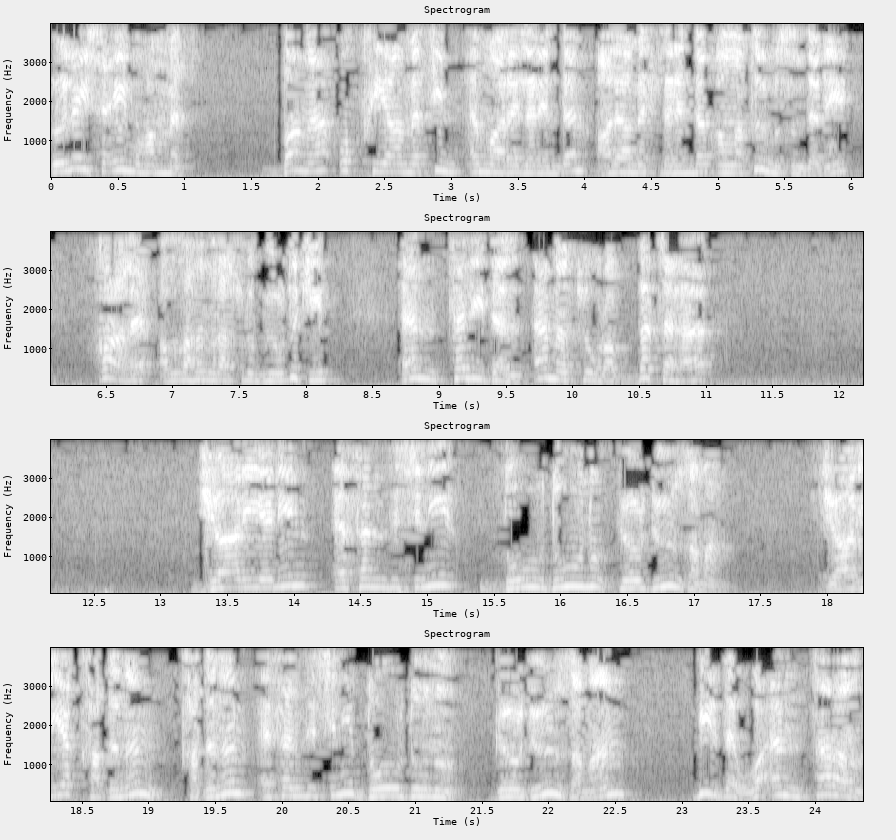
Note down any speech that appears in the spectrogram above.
Öyleyse ey Muhammed bana o kıyametin emarelerinden, alametlerinden anlatır mısın dedi. Kale Allah'ın Resulü buyurdu ki en telidel emetu rabbeteha cariyenin efendisini doğurduğunu gördüğün zaman cariye kadının kadının efendisini doğurduğunu gördüğün zaman bir de ve en teral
